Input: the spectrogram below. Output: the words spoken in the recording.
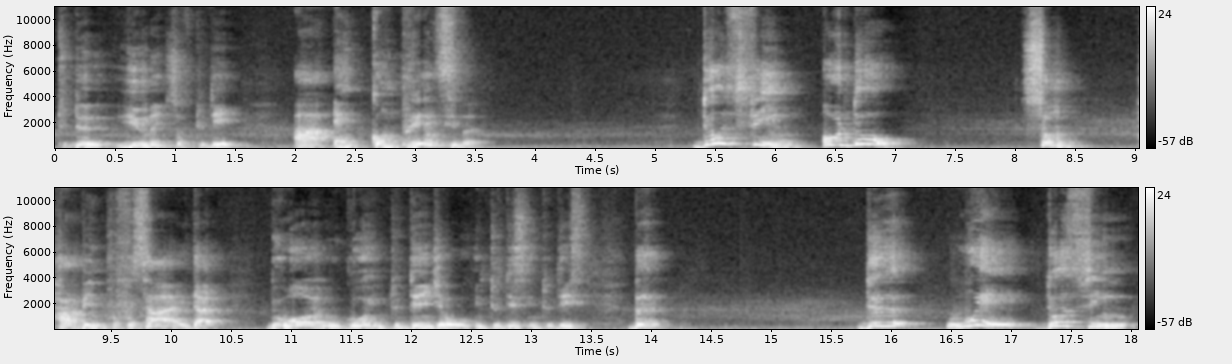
to the humans of today are incomprehensible. Those things, although some have been prophesied that the world will go into danger, into this, into this, but the way those things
